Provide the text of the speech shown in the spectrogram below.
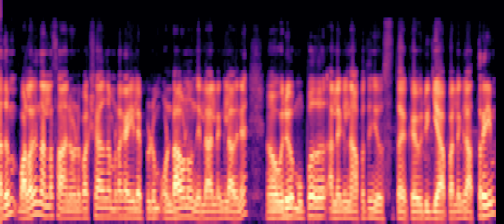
അതും വളരെ നല്ല സാധനമാണ്. പക്ഷേ അത് നമ്മുടെ കയ്യിൽ എപ്പോഴും ഉണ്ടാവണമെന്നില്ല. അല്ലെങ്കിൽ അതിന് ഒരു മുപ്പത് അല്ലെങ്കിൽ നാൽപ്പത്തഞ്ച് ദിവസത്തെയൊക്കെ ഒരു ഗ്യാപ്പ് അല്ലെങ്കിൽ അത്രയും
